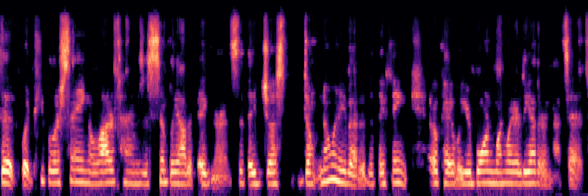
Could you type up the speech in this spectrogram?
that what people are saying a lot of times is simply out of ignorance that they just don't know any better that they think okay well you're born one way or the other and that's it.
